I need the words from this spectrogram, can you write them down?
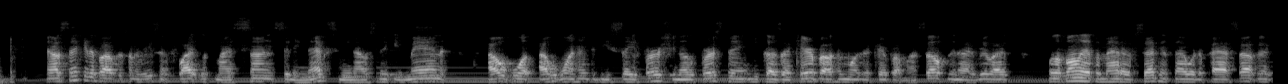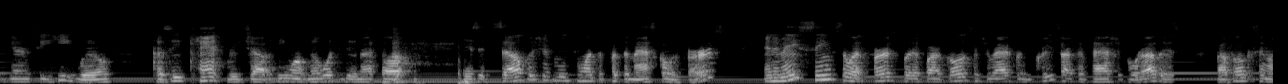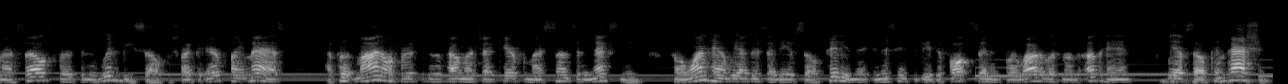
Now I was thinking about this on a recent flight with my son sitting next to me, and I was thinking, man, I would want I would want him to be safe first. You know, the first thing because I care about him more than I care about myself. And I realized, well, if only if a matter of seconds I were to pass out, I can guarantee he will, because he can't reach out. He won't know what to do. And I thought, is it selfish of me to want to put the mask on first? And it may seem so at first, but if our goal is to dramatically increase our compassion toward others by focusing on ourselves first, then it wouldn't be selfish. Like the airplane mask, I put mine on first because of how much I care for my son sitting next to me. So on one hand, we have this idea of self-pity, and this seems to be a default setting for a lot of us. And on the other hand, we have self-compassion.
